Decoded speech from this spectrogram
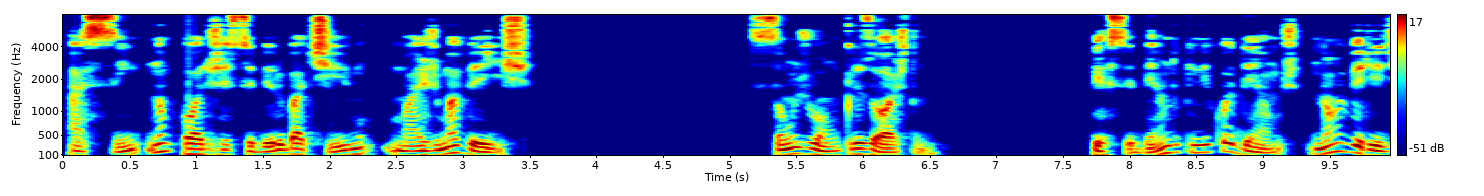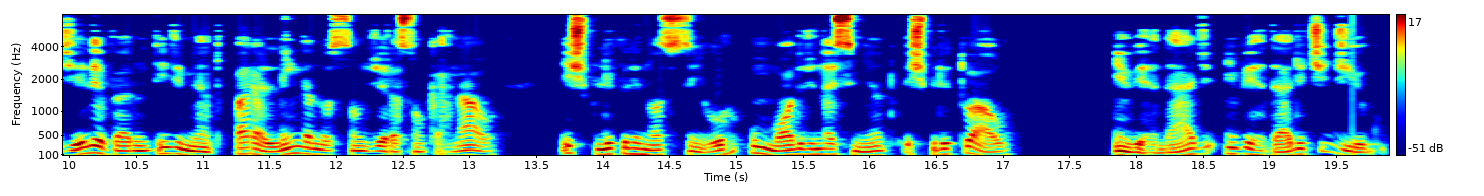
assim não podes receber o batismo mais de uma vez. São João Crisóstomo Percebendo que Nicodemos não haveria de elevar o entendimento para além da noção de geração carnal, explica-lhe Nosso Senhor o modo de nascimento espiritual. Em verdade, em verdade te digo,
